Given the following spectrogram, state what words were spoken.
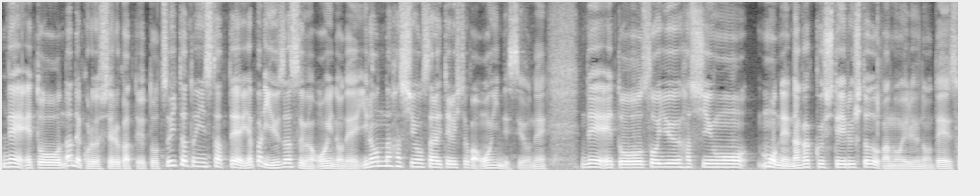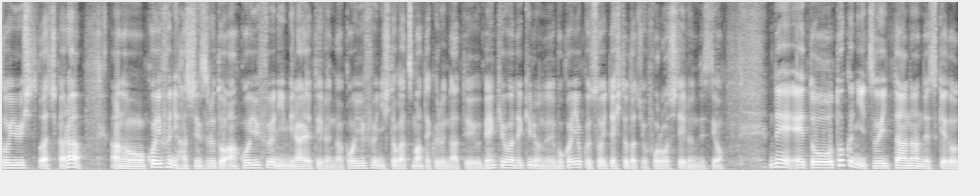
で、えっ、と、なんでこれをしてるかっていうと、ツイッターとインスタって、やっぱりユーザー数が多いので、いろんな発信をされている人が多いんですよね。で、えっ、と、そういう発信をもうね、長くしている人とかもいるので、そういう人たちから、あの、こういうふうに発信すると、あ、こういうふうに見られているんだ、こういうふうに人が集まってくるんだっていう勉強ができるので、僕はよくそういった人たちをフォローしているんですよ。で、えっ、と、特にツイッターなんですけど、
